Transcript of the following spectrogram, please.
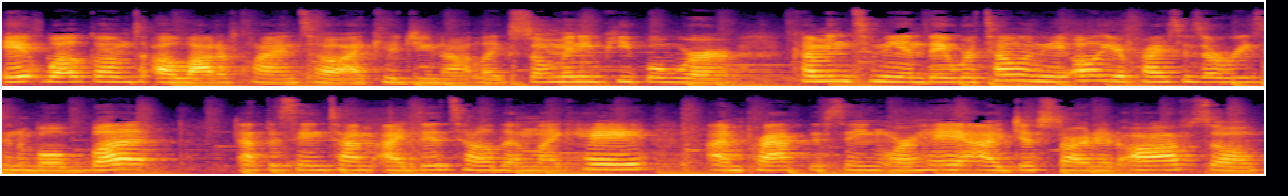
it welcomed a lot of clientele. I kid you not. Like so many people were coming to me and they were telling me oh your prices are reasonable. But at the same time i did tell them like hey i'm practicing or hey i just started off. So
